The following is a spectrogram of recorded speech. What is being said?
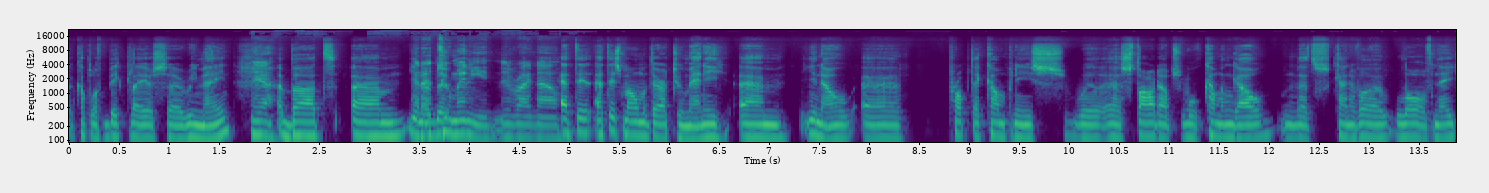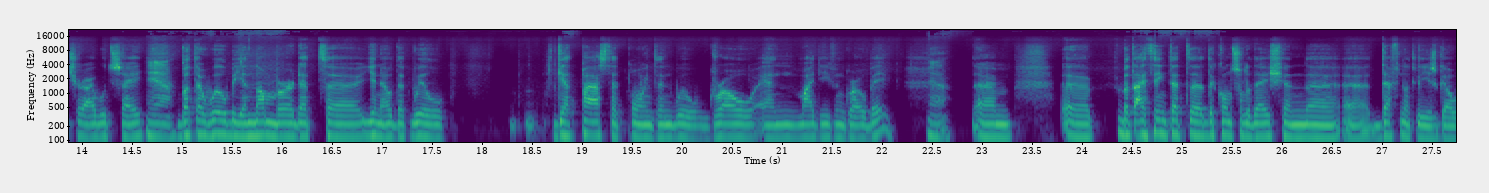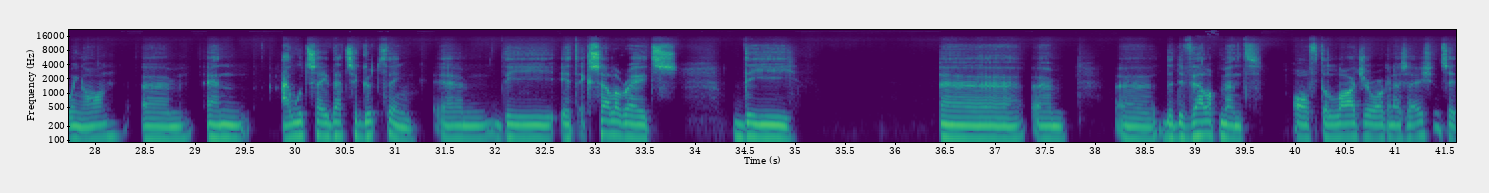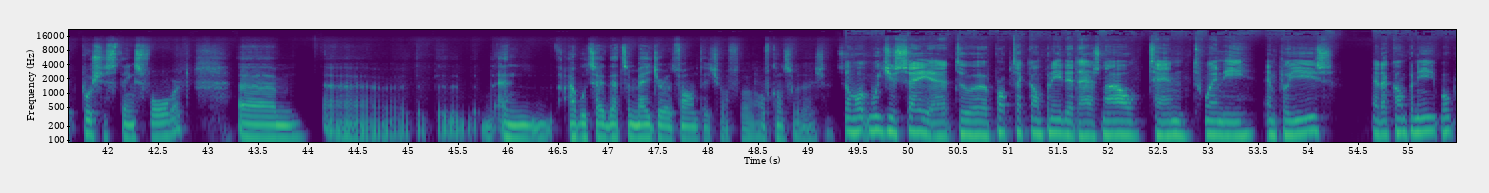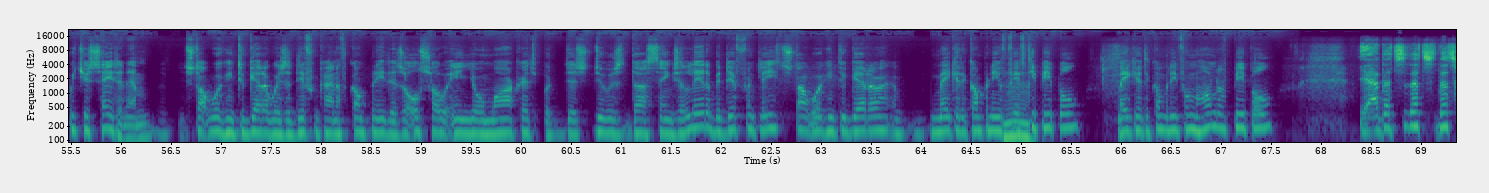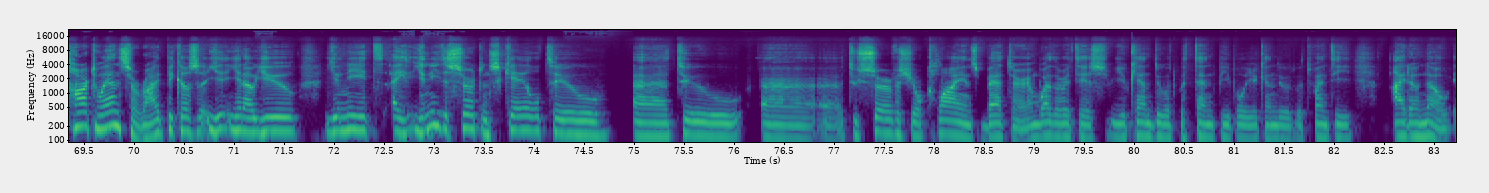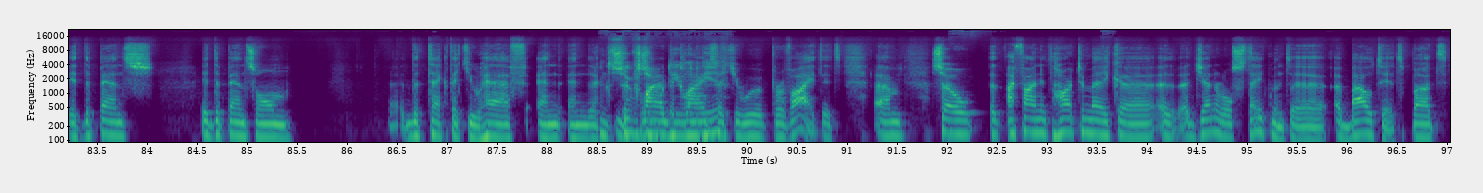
a couple of big players uh, remain. Yeah. But um you know there are the, too many right now. At the, at this moment there are too many. Um you know uh, prop tech companies will uh, startups will come and go. That's kind of a law of nature i would say. Yeah. But there will be a number that uh, you know that will get past that point and will grow and might even grow big. Yeah. Um, uh, but i think that the consolidation uh, uh, definitely is going on um, and i would say that's a good thing um, the it accelerates the uh, um, uh, the development of the larger organizations. It pushes things forward. Um, uh, and I would say that's a major advantage of, uh, of consolidation. So, what would you say uh, to a prop tech company that has now 10, 20 employees at a company? What would you say to them? Start working together with a different kind of company that's also in your market, but just does, does things a little bit differently. Start working together and make it a company of mm. 50 people, make it a company from 100 people. Yeah, that's that's that's hard to answer, right? Because you you know you you need a you need a certain scale to uh, to uh, uh, to service your clients better. And whether it is you can do it with ten people, you can do it with twenty. I don't know. It depends. It depends on the tech that you have and and the, and the, client, the clients that you will provide. It um, so uh, I find it hard to make a, a, a general statement uh, about it, but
